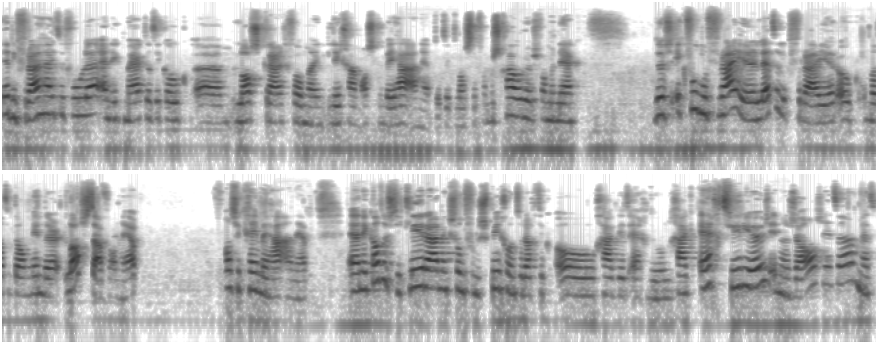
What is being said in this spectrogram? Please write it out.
ja, die vrijheid te voelen. En ik merk dat ik ook ehm, last krijg van mijn lichaam als ik een BH aan heb. Dat ik last heb van mijn schouders, van mijn nek. Dus ik voel me vrijer, letterlijk vrijer. Ook omdat ik dan minder last daarvan heb. Als ik geen BH aan heb. En ik had dus die kleren aan. Ik stond voor de spiegel en toen dacht ik: Oh, ga ik dit echt doen? Ga ik echt serieus in een zaal zitten met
